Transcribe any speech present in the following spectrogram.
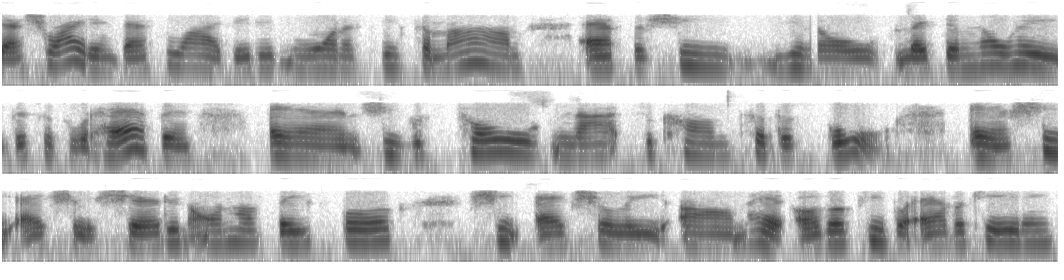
That's right, and that's why they didn't want to speak to mom after she, you know, let them know, hey, this is what happened. And she was told not to come to the school. And she actually shared it on her Facebook. She actually um, had other people advocating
